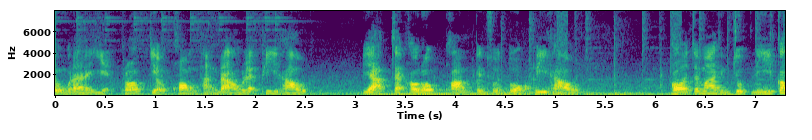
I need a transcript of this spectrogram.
ลงรายละเอียดเพราะเกี่ยวข้องทั้งเราและพี่เขา อยากจะเคารพความเป็นส่วนตัวของพี่เขา ก่อนจะมาถึงจุดนี้ก็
